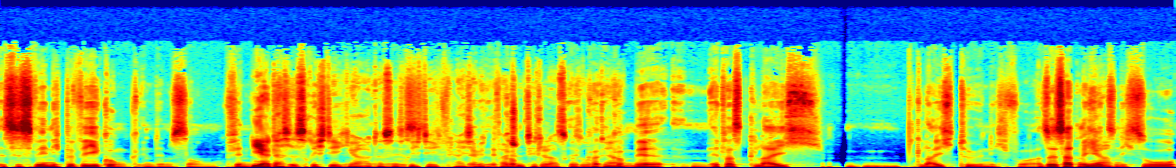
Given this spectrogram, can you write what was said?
es ist wenig Bewegung in dem Song, finde Ja, ich. das ist richtig, ja, Ja, das er ist ist- richtig. Vielleicht er- habe ich den er falschen kommt- Titel Er ausgesucht. ko- Ja. kommt mir etwas gleich, gleichtönig vor. Also es hat mich Ja. jetzt nicht so,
